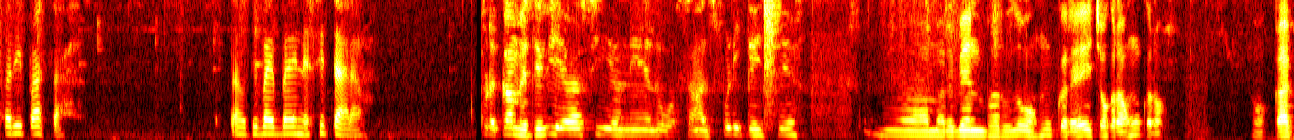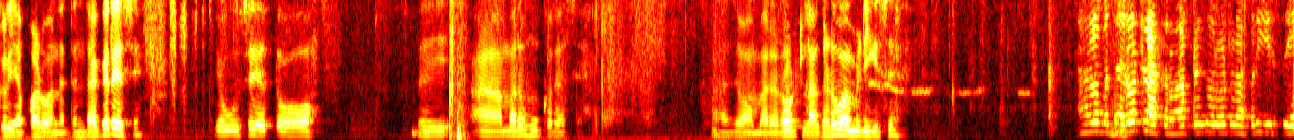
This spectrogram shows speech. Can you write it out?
ફરી પાછા. તાવથી બાય બાય ને સીતારામ. આપણે કામેથી આવ્યા છીએ અને જો સાંજ પડી ગઈ છે. અમારે બેન ભરું જો શું કરે? એ છોકરા શું કરો? કાગળિયા ફાડવાના ધંધા કરે છે. એવું છે તો ભાઈ આ અમારે શું કરે છે? જો અમારે રોટલા ઘડવા મળી ગઈ છે. હાલો બધા રોટલા કરો આપણે તો રોટલા કરીએ છીએ.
